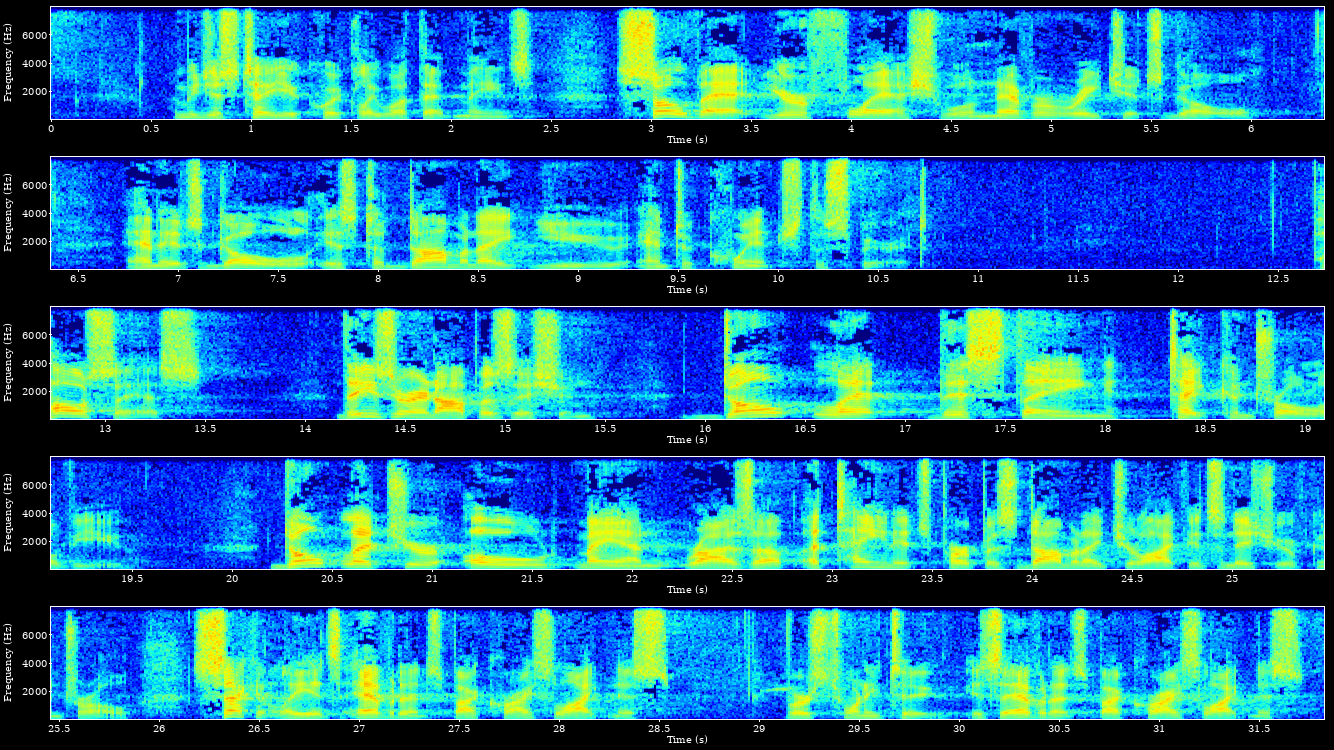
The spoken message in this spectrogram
Let me just tell you quickly what that means. So that your flesh will never reach its goal, and its goal is to dominate you and to quench the Spirit. Paul says, these are in opposition. Don't let this thing take control of you. Don't let your old man rise up, attain its purpose, dominate your life. It's an issue of control. Secondly, it's evidenced by Christ's likeness. Verse 22 it's evidenced by Christ's likeness.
